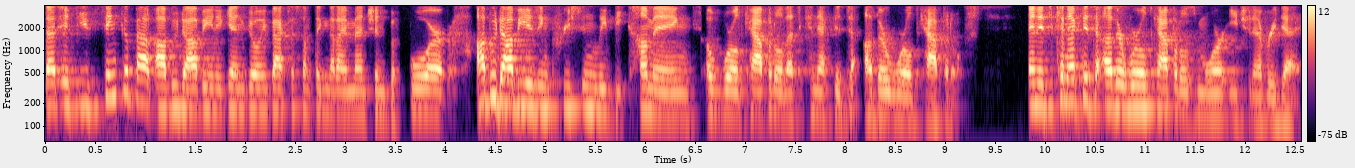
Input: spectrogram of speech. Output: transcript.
that if you think about Abu Dhabi, and again, going back to something that I mentioned before, Abu Dhabi is increasingly becoming a world capital that's connected to other world capitals. And it's connected to other world capitals more each and every day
